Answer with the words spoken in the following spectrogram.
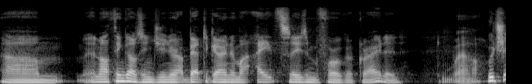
Um, and I think I was in junior, about to go into my eighth season before I got graded, Wow. which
